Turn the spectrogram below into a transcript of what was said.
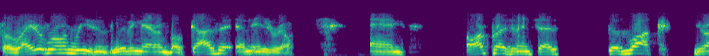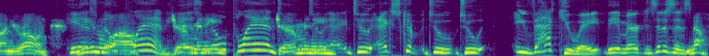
for right or wrong reasons, living there in both Gaza and Israel. And our president says, "Good luck, you're on your own." he has no plan. he has no plan to Germany- to to, exca- to to evacuate the American citizens. No.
